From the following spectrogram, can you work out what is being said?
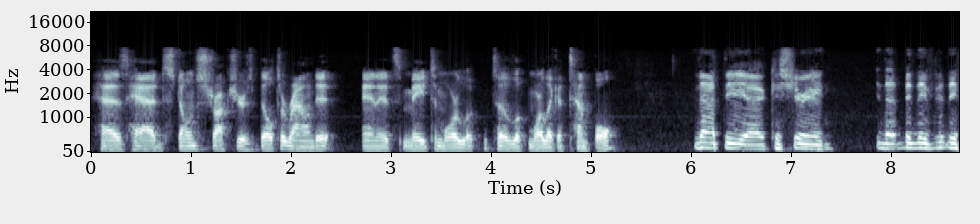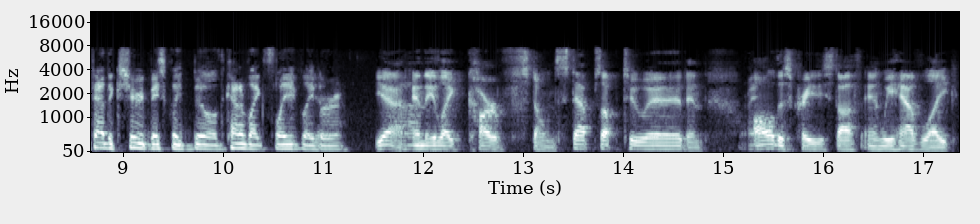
has had stone structures built around it, and it's made to more look to look more like a temple. That the uh, Keshiri, that they've they've had the Keshiri basically build kind of like slave labor. Yeah, Um, and they like carve stone steps up to it, and Right. all this crazy stuff. And we have like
